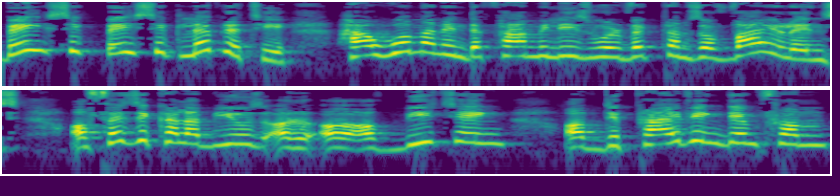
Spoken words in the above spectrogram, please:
basic, basic liberty, how women in the families were victims of violence, of physical abuse, or, or of beating, of depriving them from,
